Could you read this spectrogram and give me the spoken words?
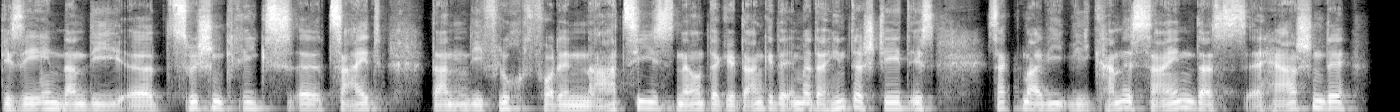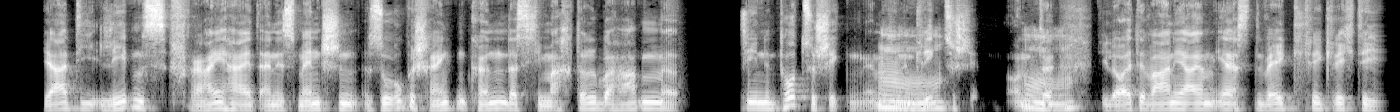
gesehen, dann die Zwischenkriegszeit, dann die Flucht vor den Nazis. Ne? Und der Gedanke, der immer dahinter steht, ist, sagt mal, wie, wie kann es sein, dass Herrschende ja die Lebensfreiheit eines Menschen so beschränken können, dass sie Macht darüber haben, sie in den Tod zu schicken, in den Krieg mhm. zu schicken. Und äh, mhm. die Leute waren ja im Ersten Weltkrieg richtig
